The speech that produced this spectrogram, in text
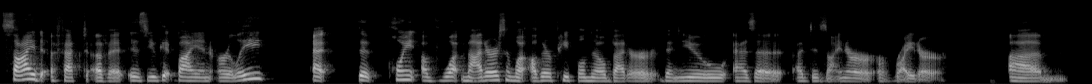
side effect of it is you get buy-in early at the point of what matters and what other people know better than you as a, a designer or writer. Um,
